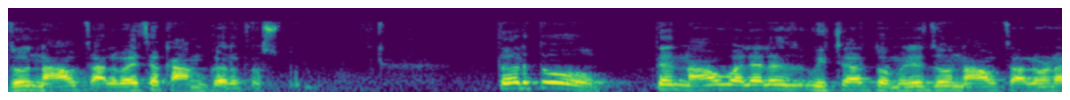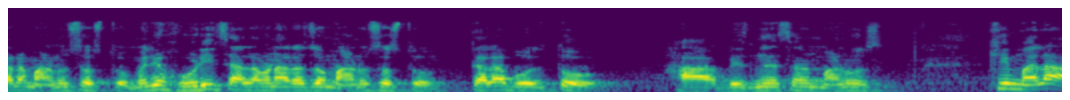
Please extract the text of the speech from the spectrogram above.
जो नाव चालवायचं काम करत असतो. तर तो त्या नाववाल्याला विचारतो म्हणजे जो नाव चालवणारा माणूस असतो म्हणजे होडी चालवणारा जो माणूस असतो त्याला बोलतो हा बिझनेसमॅन माणूस की मला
